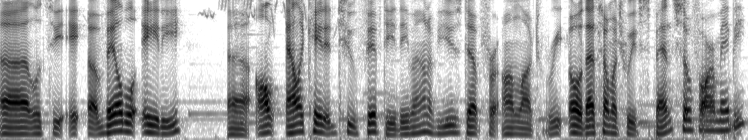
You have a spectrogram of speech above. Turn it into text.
Uh, let's see, a- available 80, uh, all- allocated 250. The amount of used up for unlocked. oh, that's how much we've spent so far, maybe?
